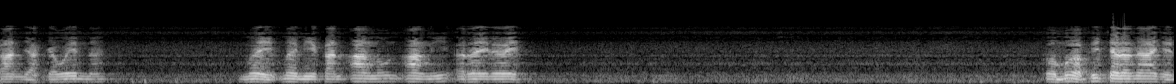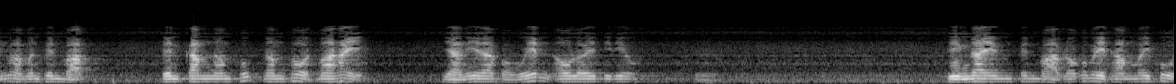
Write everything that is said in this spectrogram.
การอยากจะเว้นนะ ไม่ไม่มีการอ้างโน้นอ้างนี้อะไรเลย ก็เมื่อพิจารณาเห็นว่ามันเป็นบาปเป็นกรรมนำทุกข์นำโทษมาให้ อย่างนี้แล้วก็เว้นเอาเลยทีเดียวสิ่งใดเป็นบาปเราก็ไม่ทำไม่พูด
